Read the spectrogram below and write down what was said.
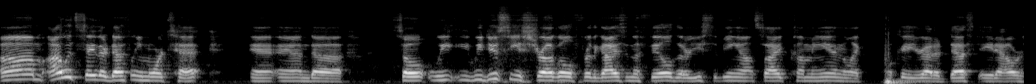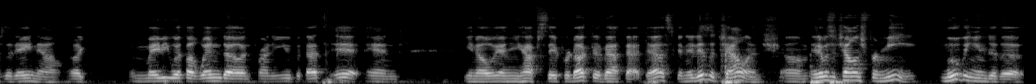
Um, I would say they're definitely more tech, and, and uh, so we we do see a struggle for the guys in the field that are used to being outside, coming in like, okay, you're at a desk eight hours a day now, like maybe with a window in front of you, but that's it, and you know, and you have to stay productive at that desk, and it is a challenge. Um, and it was a challenge for me moving into the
